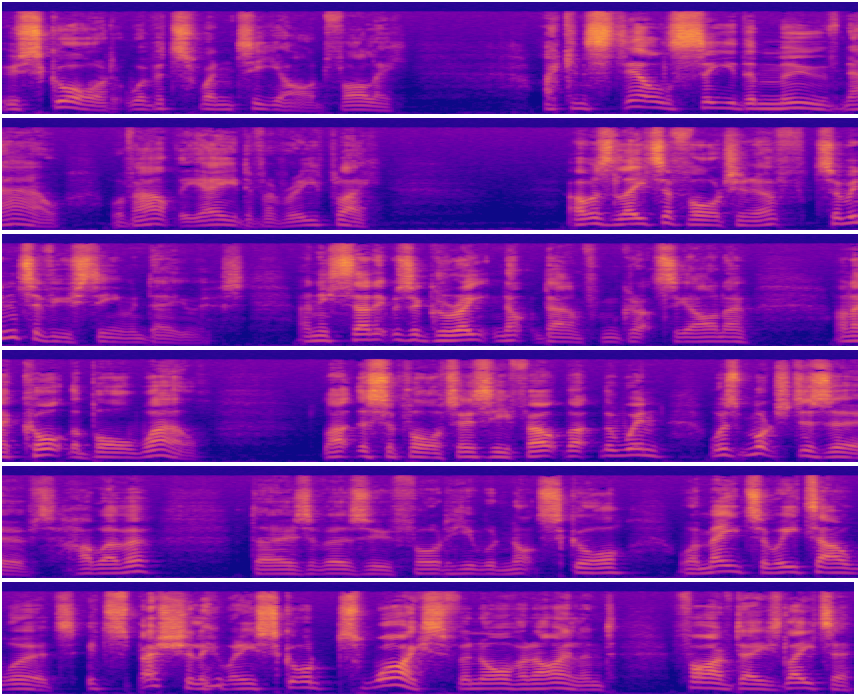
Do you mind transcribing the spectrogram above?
who scored with a 20 yard volley. I can still see the move now without the aid of a replay. I was later fortunate enough to interview Steven Davis, and he said it was a great knockdown from Graziano, and I caught the ball well. Like the supporters, he felt that the win was much deserved. However, those of us who thought he would not score were made to eat our words, especially when he scored twice for Northern Ireland five days later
